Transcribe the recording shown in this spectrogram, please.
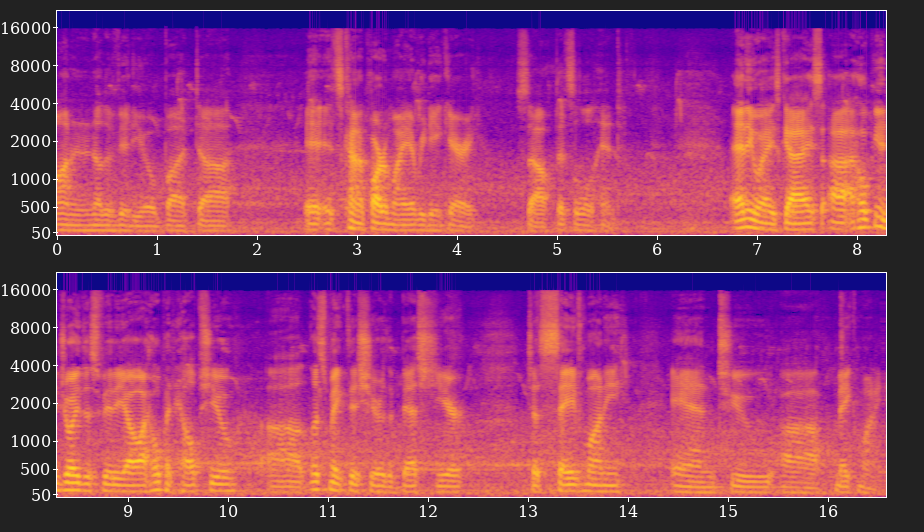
on in another video. But uh, it, it's kind of part of my everyday carry. So that's a little hint. Anyways, guys, uh, I hope you enjoyed this video. I hope it helps you. Uh, let's make this year the best year to save money and to uh, make money.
